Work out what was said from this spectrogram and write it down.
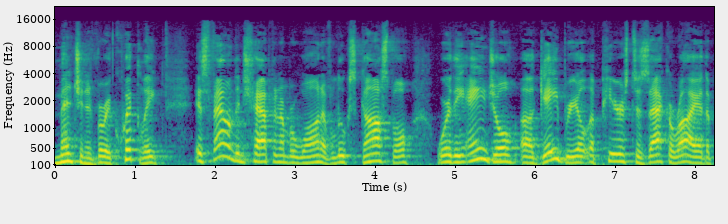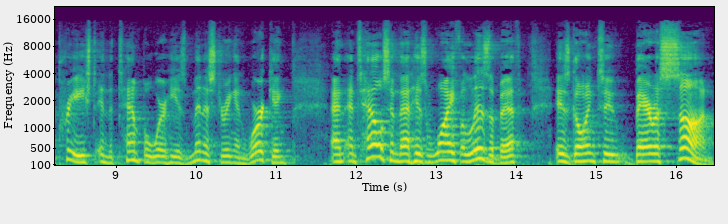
mention it very quickly, is found in chapter number one of Luke's gospel, where the angel uh, Gabriel appears to Zechariah, the priest, in the temple where he is ministering and working, and, and tells him that his wife Elizabeth is going to bear a son.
